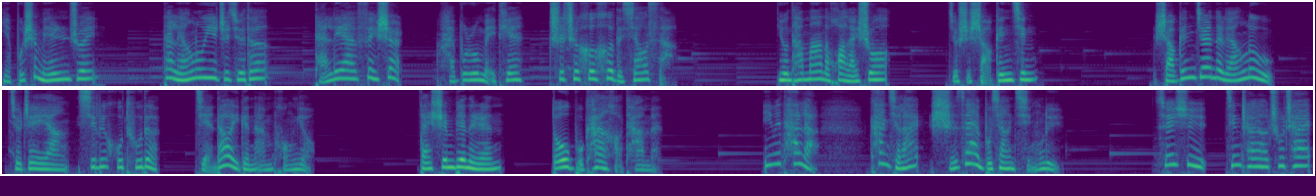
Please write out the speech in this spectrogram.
也不是没人追，但梁璐一直觉得谈恋爱费事儿，还不如每天吃吃喝喝的潇洒。用他妈的话来说，就是少根筋。少根筋的梁璐就这样稀里糊涂的捡到一个男朋友，但身边的人都不看好他们，因为他俩看起来实在不像情侣。崔旭经常要出差。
